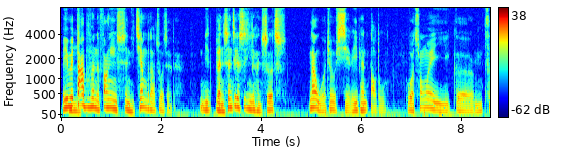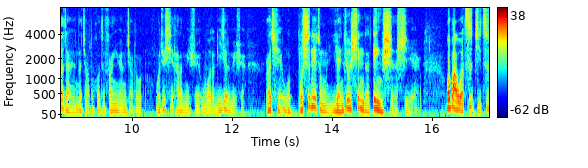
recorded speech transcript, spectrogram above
因为大部分的放映是你见不到作者的，你本身这个事情就很奢侈。那我就写了一篇导读，我从为一个策展人的角度或者放映员的角度，我去写他的美学，我的理解的美学，而且我不是那种研究性的电影史的视野，我把我自己自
